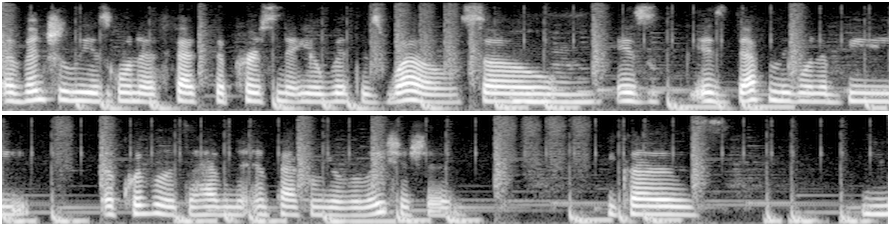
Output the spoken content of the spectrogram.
eventually it's going to affect the person that you're with as well. So mm-hmm. it's it's definitely going to be equivalent to having an impact on your relationship because you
